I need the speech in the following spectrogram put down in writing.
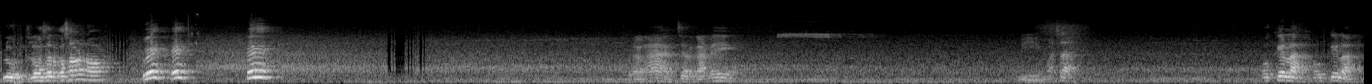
Loh, dilosor ke sono. Weh, eh. Eh. Kurang ajar kan nih. Nih, masa Oke lah, oke lah.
